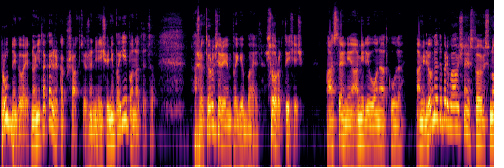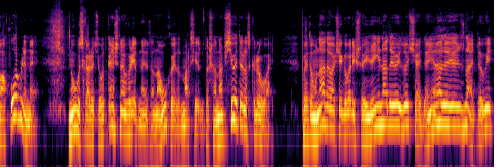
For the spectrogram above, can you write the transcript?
трудный, говорит, но не такая же, как в шахте жене. Еще не погиб он от этого. А шахтеры все время погибает. 40 тысяч. А остальные, а миллионы откуда? А миллион – это прибавочная стоимость, но оформленная. Ну, вы скажете, вот, конечно, вредная эта наука, этот марксизм, потому что она все это раскрывает. Поэтому надо вообще говорить, что да не надо ее изучать, да не надо ее знать, да вы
